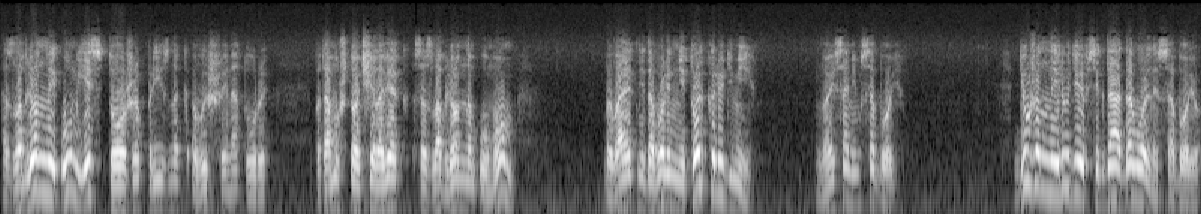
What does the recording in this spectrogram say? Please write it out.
Озлобленный ум есть тоже признак высшей натуры – потому что человек с озлобленным умом бывает недоволен не только людьми, но и самим собой. Дюжинные люди всегда довольны собою,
